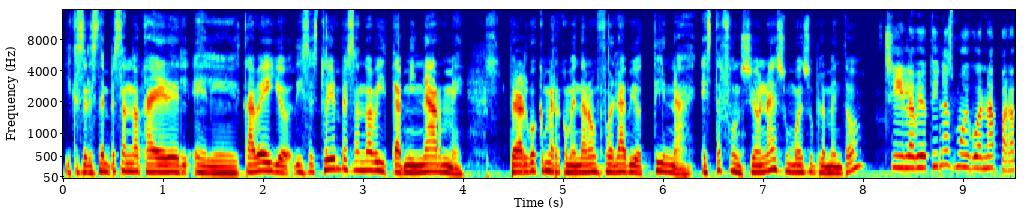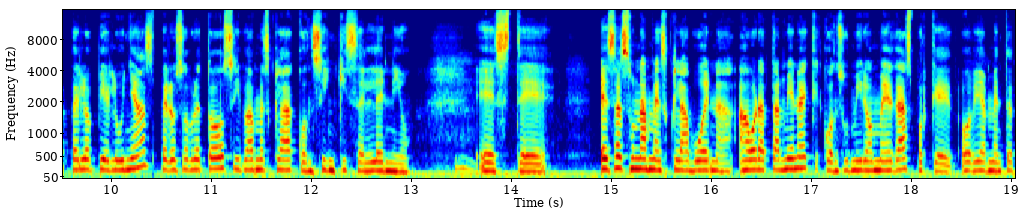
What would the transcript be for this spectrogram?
y que se le está empezando a caer el, cabello. Dice, estoy empezando a vitaminarme, pero algo que me recomendaron fue la biotina. ¿Esta funciona? ¿Es un buen suplemento? Sí, la biotina es muy buena para pelo, piel, uñas, pero sobre todo si va mezclada con zinc y selenio. Mm. Este esa es una mezcla buena. Ahora también hay que consumir omegas porque obviamente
